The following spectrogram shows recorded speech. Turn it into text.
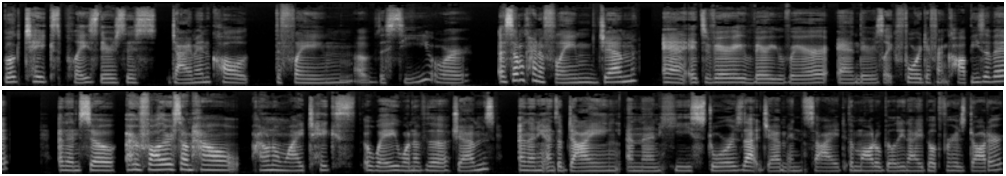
book takes place, there's this diamond called the Flame of the Sea or uh, some kind of flame gem, and it's very, very rare. And there's like four different copies of it. And then so her father somehow, I don't know why, takes away one of the gems and then he ends up dying and then he stores that gem inside the model building that he built for his daughter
